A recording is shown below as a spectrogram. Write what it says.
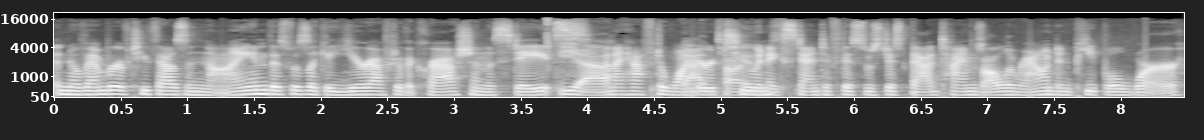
November of 2009 this was like a year after the crash in the states. Yeah. and i have to wonder to an extent if this was just bad times all around and people were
